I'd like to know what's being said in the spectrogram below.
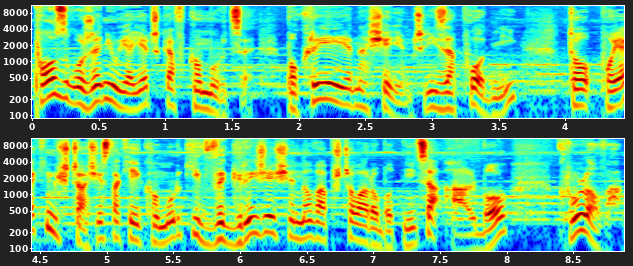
po złożeniu jajeczka w komórce pokryje je nasieniem, czyli zapłodni, to po jakimś czasie z takiej komórki wygryzie się nowa pszczoła robotnica albo królowa.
